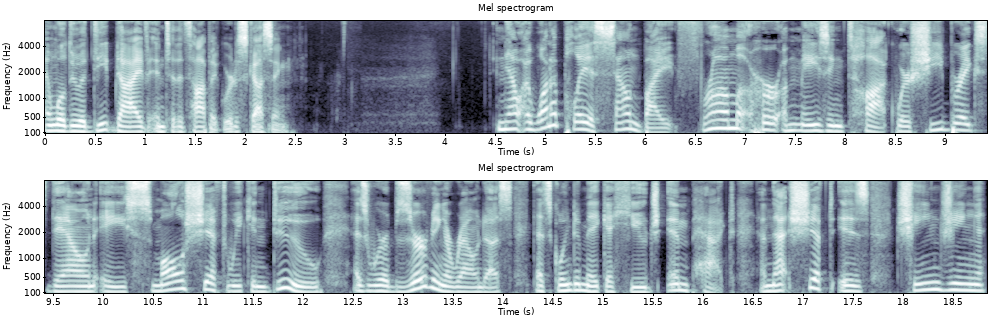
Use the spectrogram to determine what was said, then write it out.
and we'll do a deep dive into the topic we're discussing. Now, I want to play a soundbite from her amazing talk where she breaks down a small shift we can do as we're observing around us that's going to make a huge impact. And that shift is changing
